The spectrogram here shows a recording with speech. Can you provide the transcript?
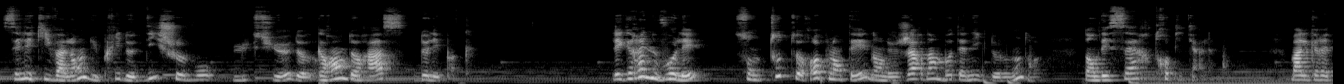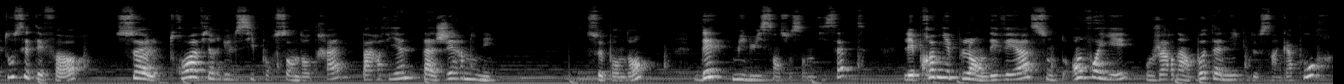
C'est l'équivalent du prix de 10 chevaux luxueux de grande race de l'époque. Les graines volées sont toutes replantées dans le Jardin botanique de Londres, dans des serres tropicales. Malgré tout cet effort, seules 3,6% d'entre elles parviennent à germiner. Cependant, dès 1877, les premiers plants d'EVA sont envoyés au Jardin botanique de Singapour,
